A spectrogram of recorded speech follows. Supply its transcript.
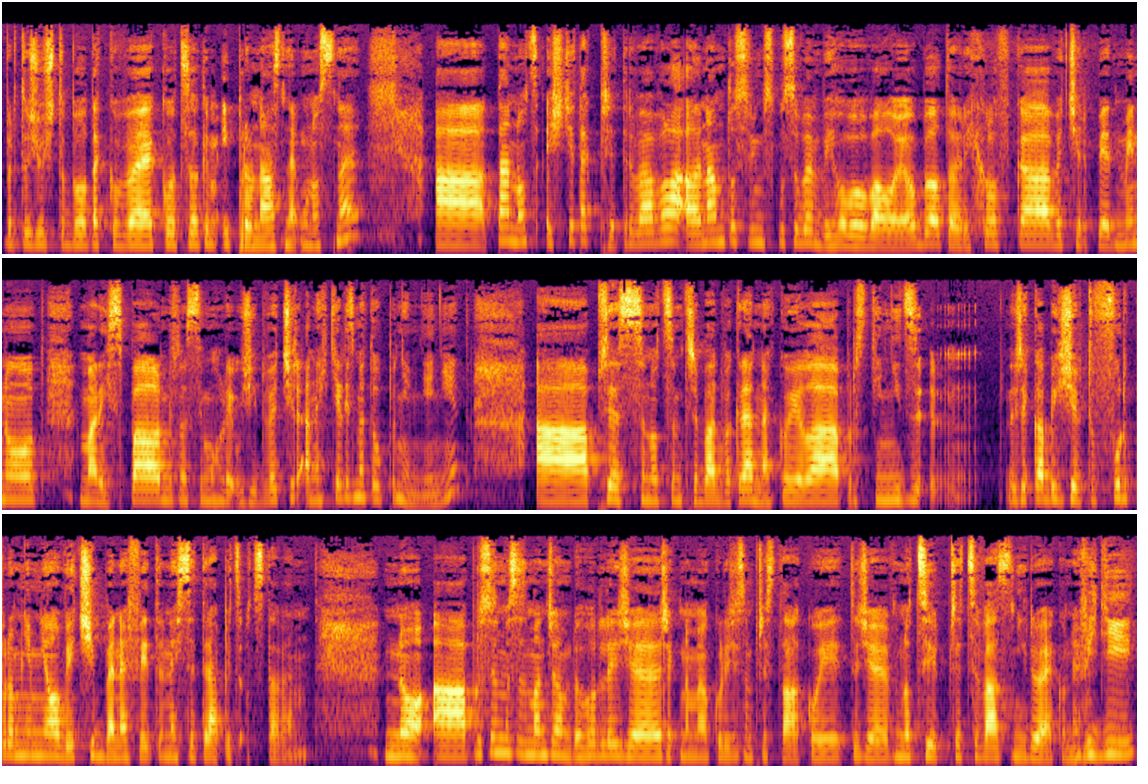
protože už to bylo takové jako celkem i pro nás neúnosné. A ta noc ještě tak přetrvávala, ale nám to svým způsobem vyhovovalo. Jo? Byla to rychlovka, večer pět minut, malý spal, my jsme si mohli užít večer a nechtěli jsme to úplně měnit. A přes noc jsem třeba dvakrát nakojila, prostě nic řekla bych, že to furt pro mě mělo větší benefit, než se trápit s odstavem. No a prostě jsme se s manželem dohodli, že řekneme okolí, že jsem přestala kojit, že v noci přece vás nikdo jako nevidí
